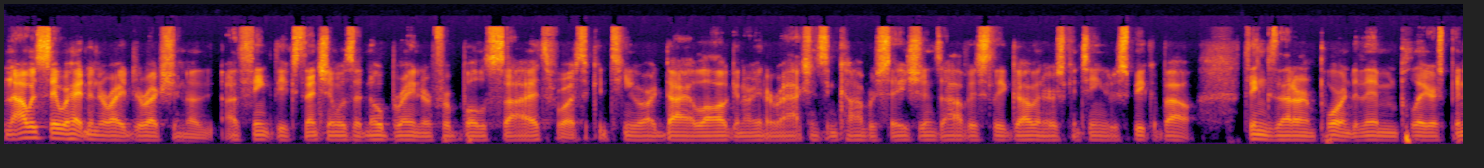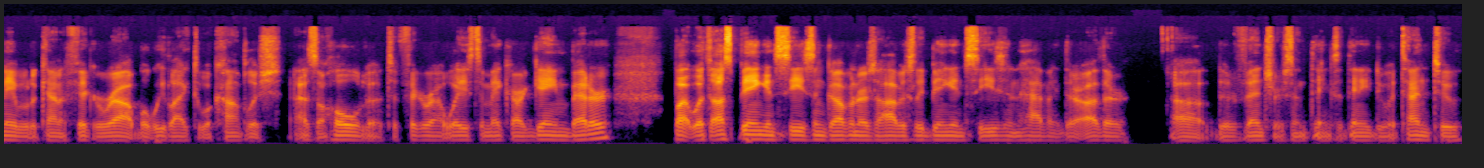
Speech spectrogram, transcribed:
And I would say we're heading in the right direction. I, I think the extension was a no brainer for both sides for us to continue our dialogue and our interactions and conversations. Obviously, governors continue to speak about things that are important to them and players being able to kind of figure out what we like to accomplish as a whole to, to figure out ways to make our game better. But with us being in season, governors obviously being in season, having their other uh, their ventures and things that they need to attend to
